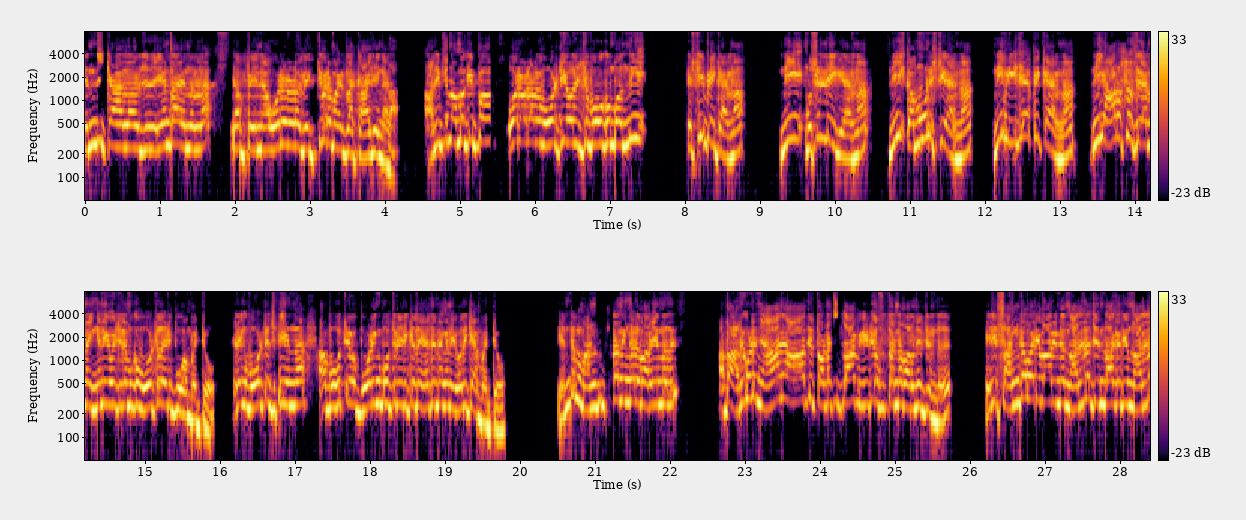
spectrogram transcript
ചിന്തിക്കാൻ ചെയ്യണ്ട എന്നുള്ള പിന്നെ ഓരോരോ വ്യക്തിപരമായിട്ടുള്ള കാര്യങ്ങളാണ് അതിപ്പോ നമുക്കിപ്പോ ഓരോരാൾ വോട്ട് ചോദിച്ചു പോകുമ്പോ നീ എസ് ഡി പി കാരണ നീ മുസ്ലിം ലീഗുകാരനാ നീ കമ്മ്യൂണിസ്റ്റ് കമ്മ്യൂണിസ്റ്റുകാരനാ നീ ബി ജെ പിക്കാരനാ നീ ആർ എസ് എസ് കാരനാ? ഇങ്ങനെ ചോദിച്ചിട്ട് നമുക്ക് വോട്ട് തേടി പോകാൻ പറ്റുമോ അല്ലെങ്കിൽ വോട്ട് ചെയ്യുന്ന ആ ബൂത്ത് പോളിംഗ് ബൂത്തിൽ ഇരിക്കുന്ന ഏജന്റ് അങ്ങനെ ചോദിക്കാൻ പറ്റുമോ എന്ത് മണ്ട നിങ്ങൾ പറയുന്നത്? അപ്പൊ അതുകൊണ്ട് ഞാൻ ആദ്യം തുടക്കത്തിൽ ആ വീഡിയോസ് തന്നെ പറഞ്ഞിട്ടുണ്ട്. ഇനി സംഘപരിവാറിന്റെ നല്ല ചിന്താഗതിയും നല്ല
